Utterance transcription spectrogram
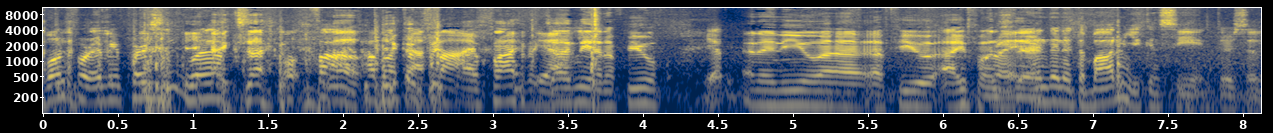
one for every person. Well, yeah, exactly. oh, five. How Well, you about that? fit Five. Five Yeah. exactly, and a few, Yep. and then you uh, a few iPhones Right, there. and then at the bottom you can see there's a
